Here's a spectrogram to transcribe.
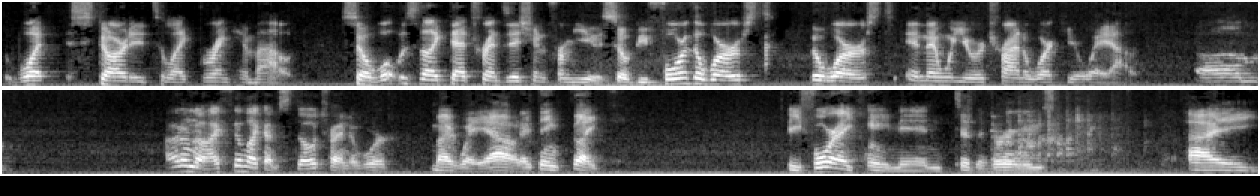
what started to like bring him out. So, what was like that transition from you? So before the worst, the worst, and then when you were trying to work your way out. Um, I don't know. I feel like I'm still trying to work my way out. I think like before I came in to the rooms, I,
